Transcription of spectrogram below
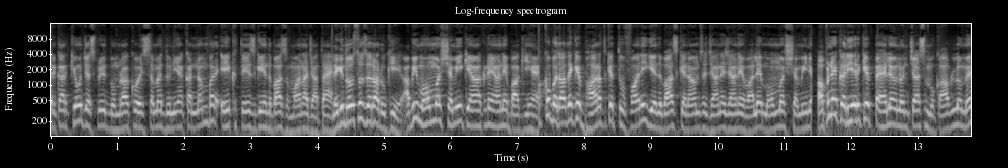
आखिरकार क्यों जसप्रीत बुमराह को इस समय दुनिया का नंबर एक तेज गेंदबाज माना जाता है? लेकिन दोस्तों, जरा रुकिए। अभी मोहम्मद शमी के आंकड़े आने बाकी हैं। आपको बता दें कि भारत के तूफानी गेंदबाज के नाम से जाने जाने वाले मोहम्मद शमी ने अपने करियर के पहले उनचास मुकाबलों में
